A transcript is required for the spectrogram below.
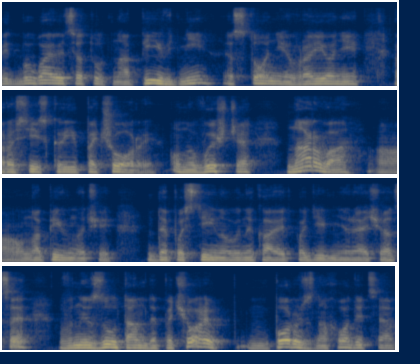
відбуваються тут на півдні Естонії, в районі російської Печори. Воно вище Нарва на півночі, де постійно виникають подібні речі. А це внизу, там, де Печори, поруч знаходиться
